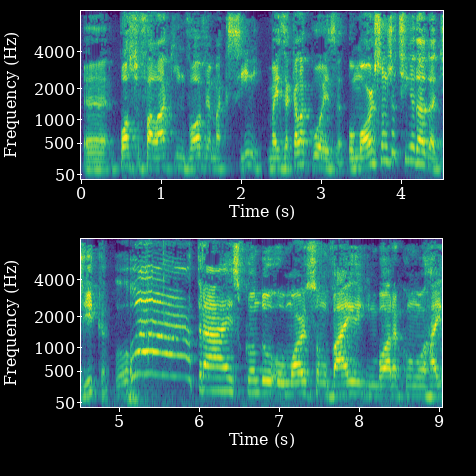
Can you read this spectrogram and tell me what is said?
É, posso falar que envolve a Maxine, mas aquela coisa, o Morrison já tinha dado a dica lá atrás, quando o Morrison vai embora com o, High,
